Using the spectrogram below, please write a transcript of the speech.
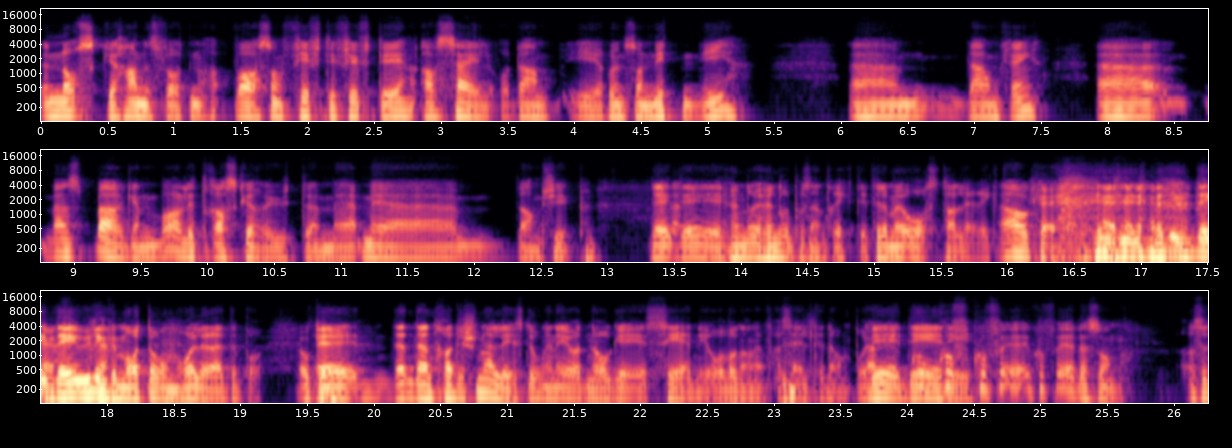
den norske handelsflåten var sånn 50-50 av seil og damp i rundt sånn 1909. Uh, der omkring. Uh, mens Bergen var litt raskere ute med, med dampskip. Det, det, er 100, 100 riktig. Til og med årstallet er riktig. Ah, okay. Men det, det, er ulike måter å måle dette på. Okay. Eh, den, den, tradisjonelle historien er jo at Norge er sen i overgangen fra seil til damp. Ja, hvor, hvorfor, er, hvorfor, er, det sånn? Altså,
